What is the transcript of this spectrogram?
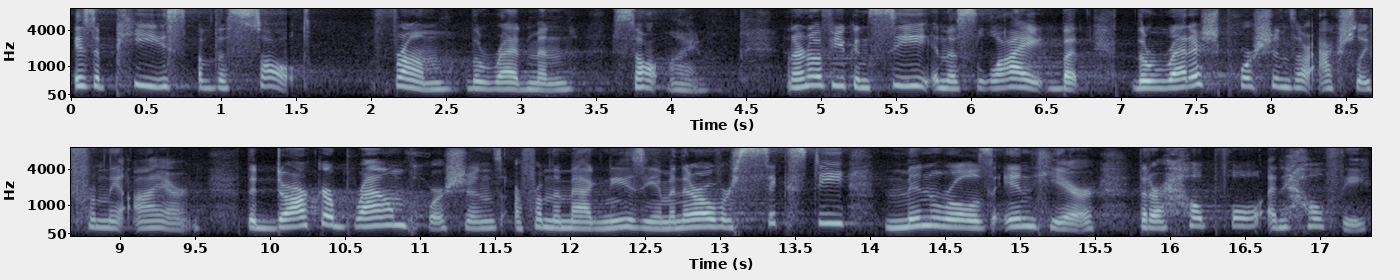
is a piece of the salt from the Redmond salt mine. And I don't know if you can see in this light, but the reddish portions are actually from the iron. The darker brown portions are from the magnesium. And there are over 60 minerals in here that are helpful and healthy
